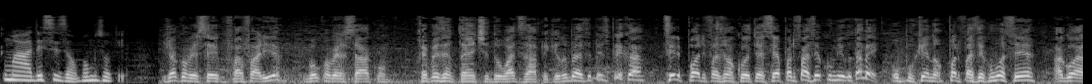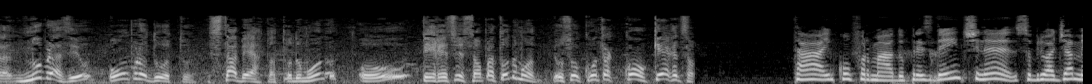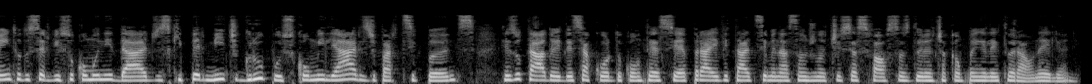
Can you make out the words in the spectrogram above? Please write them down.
uma decisão. Vamos ouvir. Já conversei com o Fafaria, vou conversar com representante do WhatsApp aqui no Brasil para explicar. Se ele pode fazer uma coisa TSE, pode fazer comigo também. Ou por que não? Pode fazer com você. Agora, no Brasil, um produto está aberto a todo mundo ou tem restrição para todo mundo. Eu sou contra qualquer restrição está inconformado o presidente né, sobre o adiamento do serviço Comunidades, que permite grupos com milhares de participantes, resultado desse acordo com o TSE para evitar a disseminação de notícias falsas durante a campanha eleitoral, né, Eliane?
